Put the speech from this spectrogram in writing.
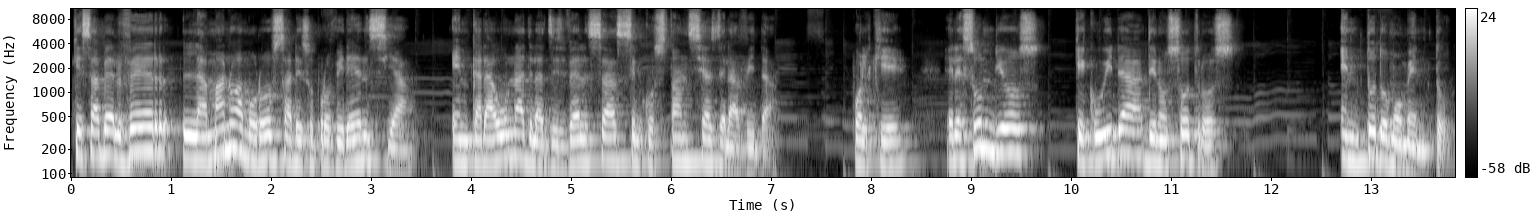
que saber ver la mano amorosa de su providencia en cada una de las diversas circunstancias de la vida, porque Él es un Dios que cuida de nosotros en todo momento.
